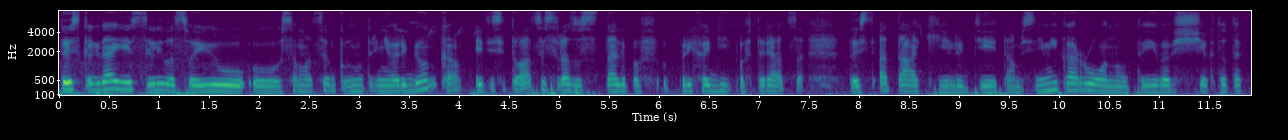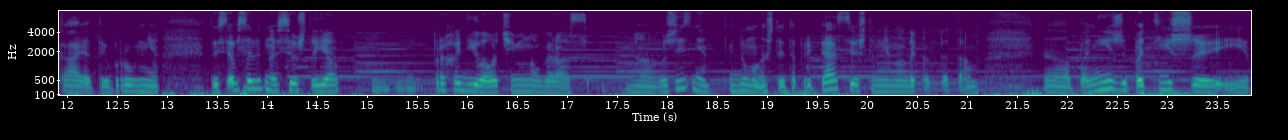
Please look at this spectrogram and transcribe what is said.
то есть, когда я исцелила свою самооценку внутреннего ребенка, эти ситуации сразу стали пов- приходить, повторяться. То есть атаки людей, там, сними корону, ты вообще кто такая, ты вруня. То есть абсолютно все, что я проходила очень много раз а, в жизни и думала, что это препятствие, что мне надо как-то там а, пониже, потише и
